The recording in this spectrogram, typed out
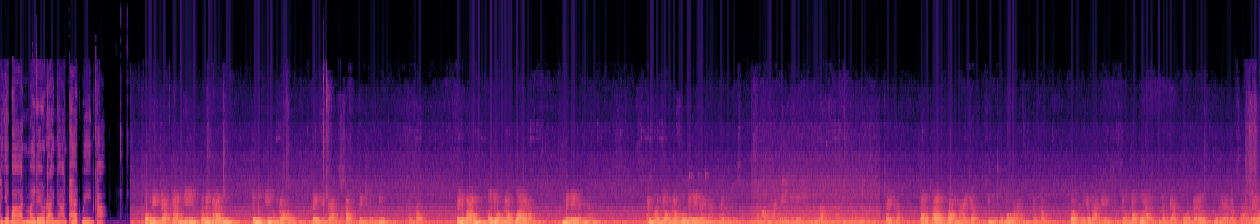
พยาบาลไม่ได้รายงานแพทย์เวรค่ะ ตรงนี้จากการที่พนักงานเจ้าหน้าที่ของเราได้มีการซักในเชิงลึกนะครับพยาบาลก็ยอมรับว่าไม่ได้รายงาน เป็นคนยอมรับว่าไม่ได้รายงานแพทย์บริษัทแล้วก็แพทย์เวรไม่ได้รู้เรื่องอะไรเกี่ยวกับเรื่องนี้ใช่ครับถ้าถ้าความหมายจากที่ประชุมเมื่อวานนะครับก็พยาบาลเองยอมรับว่าหลังจากตรวจแล้วดูแลรักษาแล้ว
